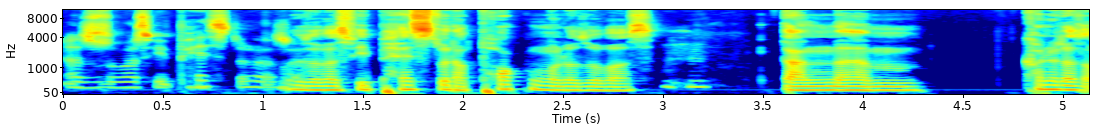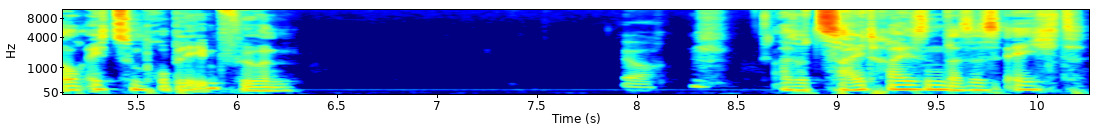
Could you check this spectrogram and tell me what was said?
Also sowas wie Pest oder so. Oder sowas wie Pest oder Pocken oder sowas. Dann ähm, könnte das auch echt zum Problem führen. Ja. Also Zeitreisen, das ist echt,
